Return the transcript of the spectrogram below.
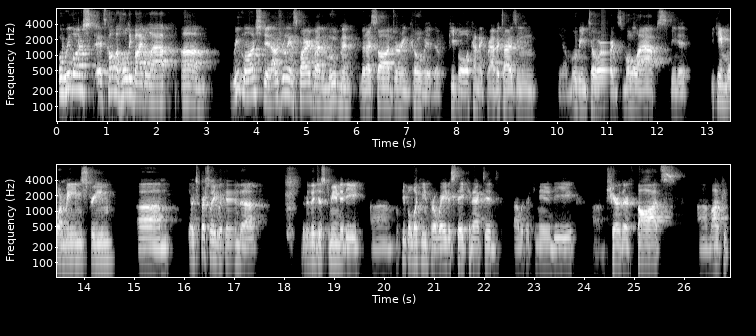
Well, we launched, it's called the Holy Bible app. Um, we launched it. I was really inspired by the movement that I saw during COVID of people kind of gravitating, you know, moving towards mobile apps, being it became more mainstream. Um, you know, especially within the the religious community, um, for people looking for a way to stay connected uh, with their community, um, share their thoughts. Um, a lot of people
